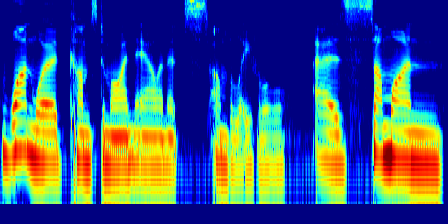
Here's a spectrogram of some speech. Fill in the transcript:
One word comes to mind now, and it's unbelievable. As someone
